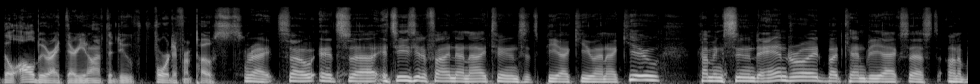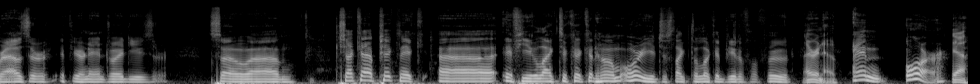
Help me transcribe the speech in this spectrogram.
they'll all be right there. You don't have to do four different posts. Right. So it's uh, it's easy to find on iTunes. It's PIQ NIQ. Coming soon to Android, but can be accessed on a browser if you're an Android user. So um, check out Piqniq uh, if you like to cook at home, or you just like to look at beautiful food, There we know. and or Yeah,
